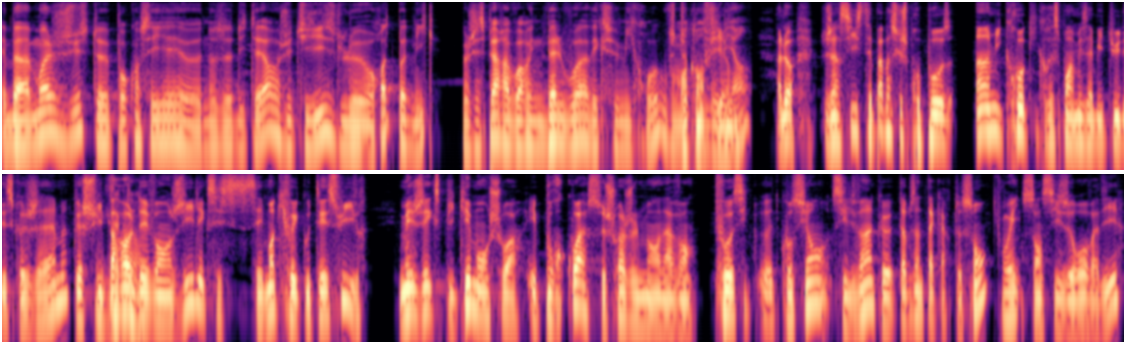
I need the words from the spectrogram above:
Eh ben moi, juste pour conseiller euh, nos auditeurs, j'utilise le Rode PodMic. J'espère avoir une belle voix avec ce micro. Vous m'entendez bien. Alors, j'insiste, c'est pas parce que je propose un micro qui correspond à mes habitudes et ce que j'aime que je suis parole d'évangile et que c'est moi qu'il faut écouter et suivre. Mais j'ai expliqué mon choix et pourquoi ce choix je le mets en avant? Il faut aussi être conscient, Sylvain, que tu as besoin de ta carte son, oui. 106 euros, on va dire.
